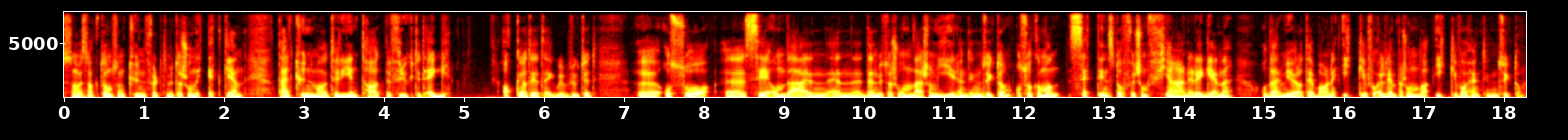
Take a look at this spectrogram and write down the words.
som vi snakket om, som kun førte til mutasjon i ett gen. Der kunne man i teorien ta et befruktet egg, akkurat idet egget ble befruktet, og så øh, se om det er en, en, den mutasjonen der som gir Huntingtons sykdom, og så kan man sette inn stoffer som fjerner det genet, og dermed gjør at det barnet ikke får, eller den personen da ikke får Huntingtons sykdom.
